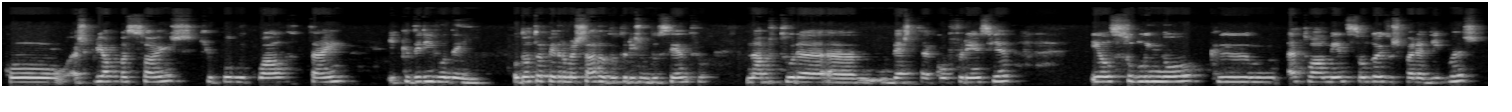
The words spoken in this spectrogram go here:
com as preocupações que o público-alvo tem e que derivam daí. O Dr. Pedro Machado, do Turismo do Centro, na abertura uh, desta conferência, ele sublinhou que atualmente são dois os paradigmas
